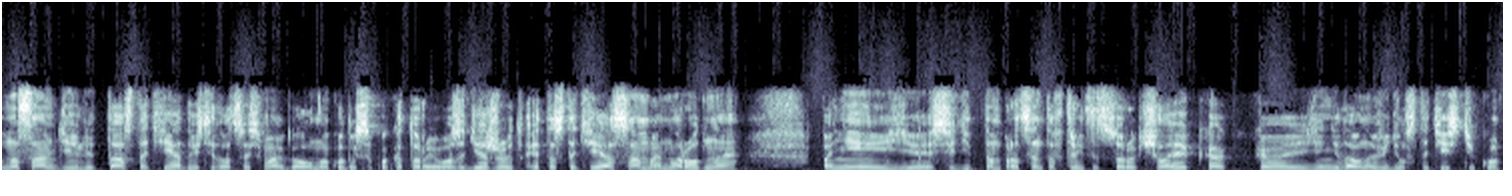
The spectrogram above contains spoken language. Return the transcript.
на самом деле та статья 228 Уголовного кодекса, по которой его задерживают, это статья самая народная. По ней сидит там процентов 30-40 человек, как я недавно видел статистику,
